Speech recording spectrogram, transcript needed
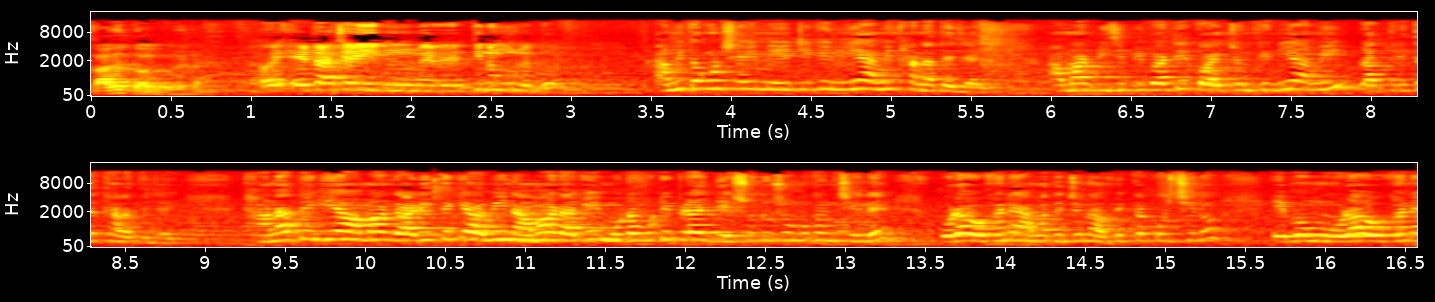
কাদের দল এটা? ওই এটা আছে এই, তৃণমূলের দল। আমি তখন সেই মেয়েটিকে নিয়ে আমি থানাতে যাই। আমার বিজেপি পার্টির কয়েকজনকে নিয়ে আমি রাত্রিতে থানাতে যাই। থানাতে গিয়ে আমার গাড়ি থেকে আমি নামার আগে মোটামুটি প্রায় দেড়শো, দুশো মতন ছেলে, ওরা ওখানে আমাদের জন্য অপেক্ষা করছিল এবং ওরা ওখানে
